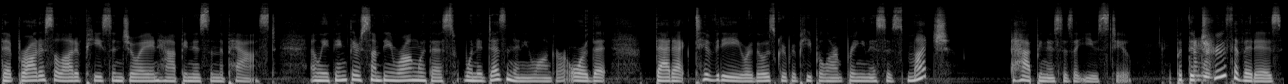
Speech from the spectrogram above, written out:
that brought us a lot of peace and joy and happiness in the past. And we think there's something wrong with us when it doesn't any longer, or that that activity or those group of people aren't bringing us as much happiness as it used to. But the truth of it is,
